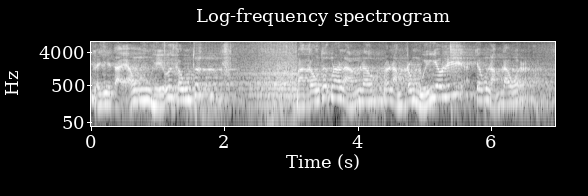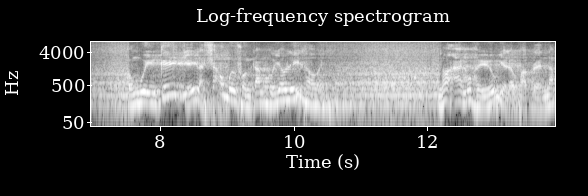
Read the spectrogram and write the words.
Là vì tại ông hiểu cái công thức mà công thức nó nằm đâu? Nó nằm trong quyển giáo lý, chứ không nằm đâu đó còn quyền ký chỉ là 60% của giáo lý thôi. Nó ai muốn hiểu về đạo Phật thì nắm,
